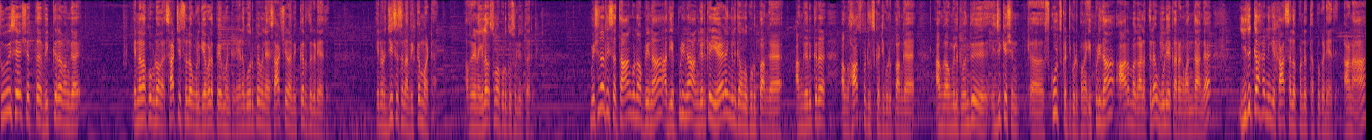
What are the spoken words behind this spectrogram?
சுவிசேஷத்தை விற்கிறவங்க என்னெல்லாம் கூப்பிடுவாங்க? சாட்சி சொல்ல உங்களுக்கு எவ்வளோ பேமெண்ட்டு எனக்கு ஒரு பேமெண்ட் சாட்சி நான் விற்கிறது கிடையாது. என்னோடய ஜீசஸை நான் விற்க மாட்டேன். அவர் என்னை இலவசமாக கொடுக்க சொல்லியிருக்காரு. மிஷினரிஸை தாங்கணும் அப்படின்னா அது எப்படின்னா அங்கே இருக்க ஏழைங்களுக்கு அவங்க கொடுப்பாங்க. அங்கே இருக்கிற அவங்க ஹாஸ்பிட்டல்ஸ் கட்டி கொடுப்பாங்க. அவங்க அவங்களுக்கு வந்து எஜுகேஷன் ஸ்கூல்ஸ் கட்டி கொடுப்பாங்க. இப்படி தான் ஆரம்ப காலத்தில் ஊழியக்காரங்க வந்தாங்க. இதுக்காக நீங்கள் காசு செலவு பண்ணுறது தப்பு கிடையாது. ஆனால்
